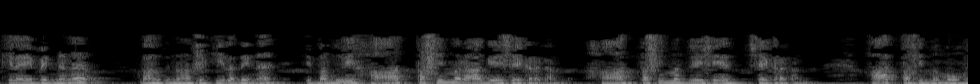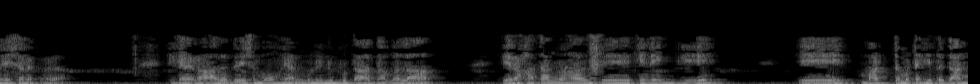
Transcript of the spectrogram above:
කියලා ඒ පෙන්නන භාගතුනාහසේ කියලා දෙන ඒ බඳුවේ හාත්පසින්ම රාගය ෂේ කරගන්න. හාත්පසින්ම ද්වේෂය ෂේ කරගන්න. හාත්පසින්ම මෝහය ෂේ කරගන්න. ඒ කියන්නේ රාග ද්වේෂ මෝහයන් මුලින් පුටා දමලා ඒ රහතන් වහන්සේ කෙනෙක්ගේ ඒ මට්ටමට හිත ගන්න.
